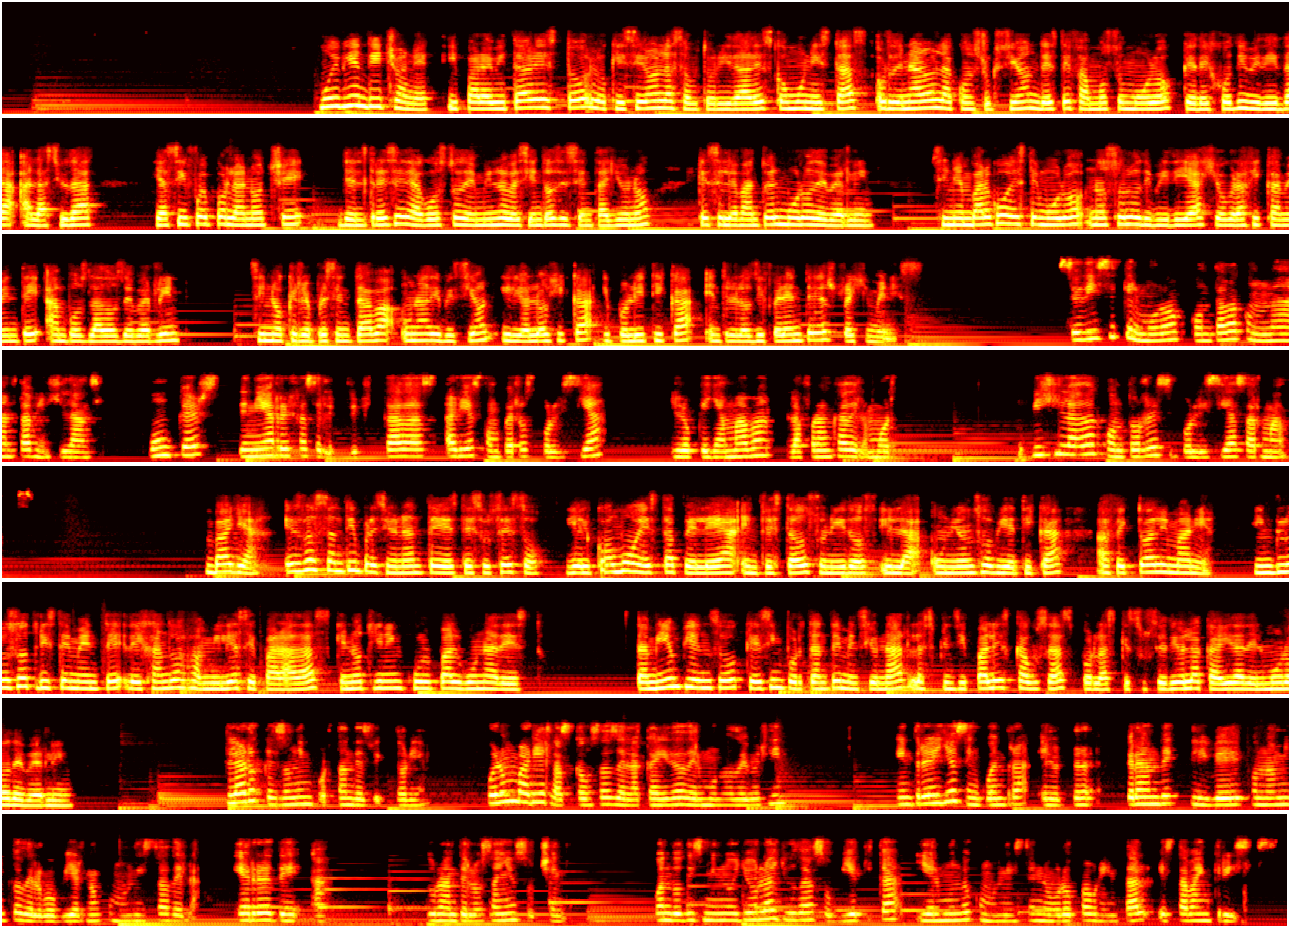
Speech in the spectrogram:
Muy bien dicho, Anet, y para evitar esto, lo que hicieron las autoridades comunistas ordenaron la construcción de este famoso muro que dejó dividida a la ciudad, y así fue por la noche del 13 de agosto de 1961 que se levantó el muro de Berlín. Sin embargo, este muro no solo dividía geográficamente ambos lados de Berlín, sino que representaba una división ideológica y política entre los diferentes regímenes. Se dice que el muro contaba con una alta vigilancia, Bunkers tenía rejas electrificadas, áreas con perros policía y lo que llamaban la franja de la muerte, vigilada con torres y policías armados. Vaya, es bastante impresionante este suceso y el cómo esta pelea entre Estados Unidos y la Unión Soviética afectó a Alemania, incluso tristemente dejando a familias separadas que no tienen culpa alguna de esto. También pienso que es importante mencionar las principales causas por las que sucedió la caída del muro de Berlín. Claro que son importantes, Victoria. Fueron varias las causas de la caída del muro de Berlín. Entre ellas se encuentra el gran declive económico del gobierno comunista de la RDA durante los años 80, cuando disminuyó la ayuda soviética y el mundo comunista en Europa Oriental estaba en crisis.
